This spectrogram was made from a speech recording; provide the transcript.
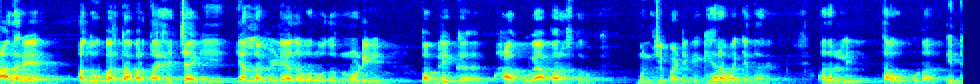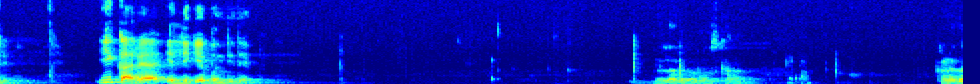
ಆದರೆ, ಅದು ಬರ್ತಾ ಬರ್ತಾ ಹೆಚ್ಚಾಗಿ ಎಲ್ಲ ಮೀಡಿಯಾದವರು ಅದನ್ನು ನೋಡಿ, ಪಬ್ಲಿಕ್ ಹಾಗೂ ವ್ಯಾಪಾರಸ್ಥರು ಮುನ್ಸಿಪಾಲ್ಟಿಗೆ ಘೇರಾವ್ ಅದರಲ್ಲಿ ತಾವು ಕೂಡ ಇದ್ರಿ. ಈ ಕಾರ್ಯ ಎಲ್ಲಿಗೆ ಬಂದಿದೆ? ಎಲ್ಲರಿಗೂ ನಮಸ್ಕಾರ. ಕಳೆದ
